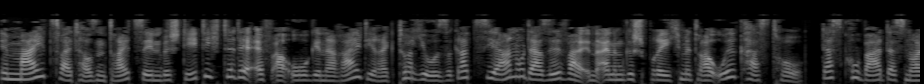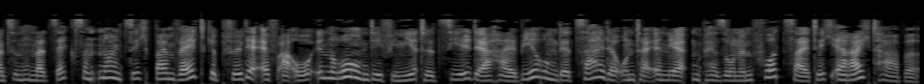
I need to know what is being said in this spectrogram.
Im Mai 2013 bestätigte der FAO-Generaldirektor Jose Graziano da Silva in einem Gespräch mit Raúl Castro, dass Kuba das 1996 beim Weltgipfel der FAO in Rom definierte Ziel der Halbierung der Zahl der unterernährten Personen vorzeitig erreicht habe.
